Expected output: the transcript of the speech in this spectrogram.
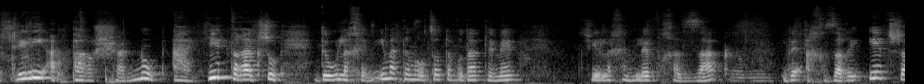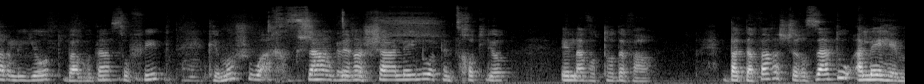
שלילי, הפרשנות, ההתרגשות. דעו לכם, אם אתן רוצות עבודת אמת, שיהיה לכם לב חזק ואכזרי. אי אפשר להיות בעבודה הסופית, כמו שהוא אכזר ורשע עלינו, אתן צריכות להיות אליו אותו דבר. בדבר אשר זדו עליהם.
